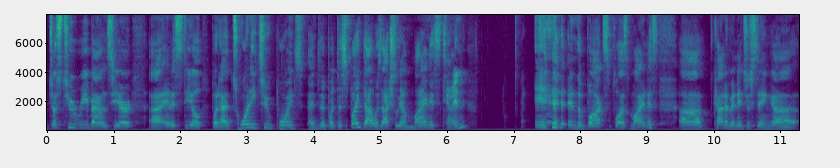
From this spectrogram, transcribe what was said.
just two rebounds here uh, and a steal, but had 22 points. And but despite that, was actually a minus 10 in, in the box plus minus. Uh, kind of an interesting. Uh,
